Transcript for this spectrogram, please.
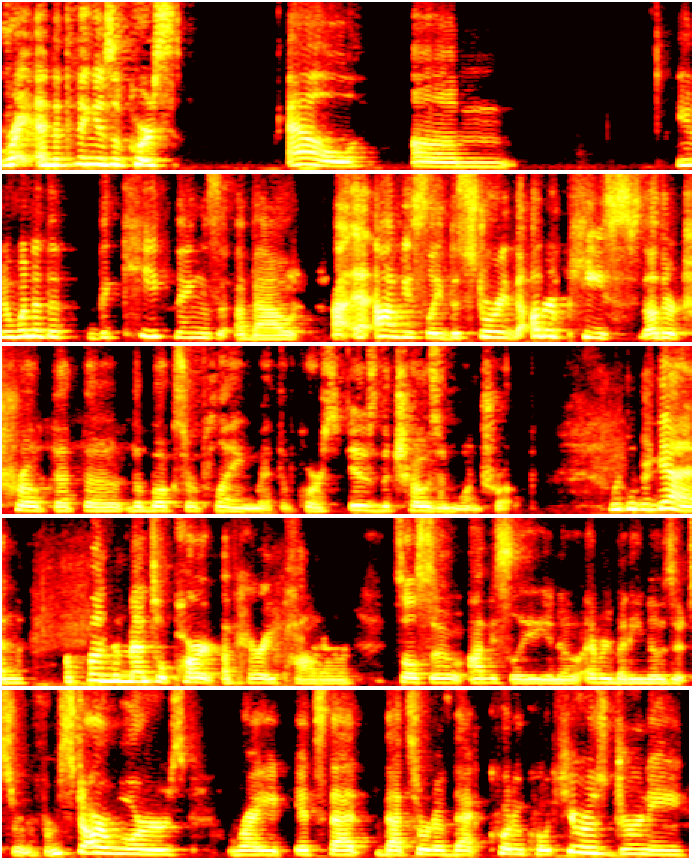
Right. And the thing is, of course, l um, you know, one of the, the key things about obviously the story, the other piece, the other trope that the, the books are playing with, of course, is the chosen one trope, which is again a fundamental part of Harry Potter. It's also obviously, you know, everybody knows it sort of from Star Wars, right? It's that that sort of that quote unquote hero's journey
